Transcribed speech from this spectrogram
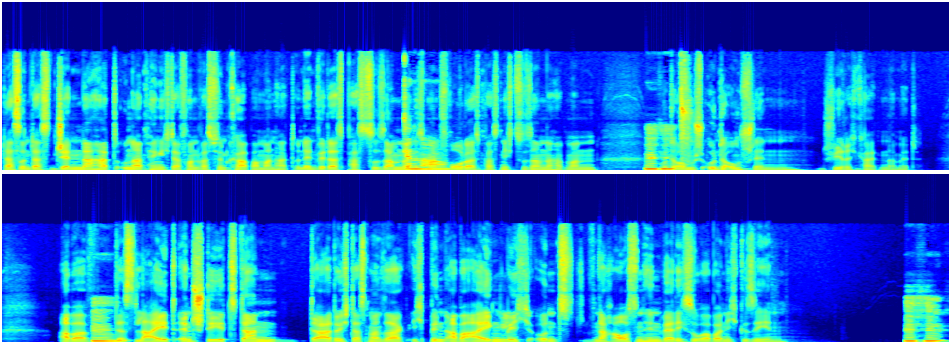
das und das Gender hat, unabhängig davon, was für einen Körper man hat. Und entweder das passt zusammen, dann genau. ist man genau. froh, oder es passt nicht zusammen, dann hat man mhm. unter, unter Umständen Schwierigkeiten damit. Aber mhm. das Leid entsteht dann dadurch, dass man sagt, ich bin aber eigentlich und nach außen hin werde ich so aber nicht gesehen. Mhm.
